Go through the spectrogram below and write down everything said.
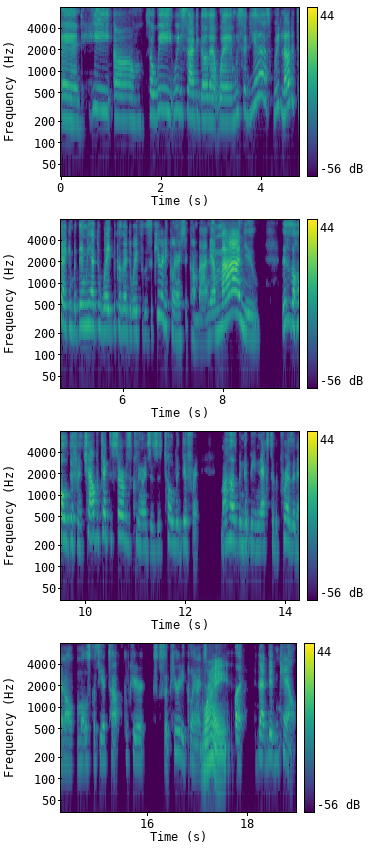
and he um so we we decided to go that way and we said yes we'd love to take him but then we had to wait because we had to wait for the security clearance to come by now mind you this is a whole different child protective service clearances is totally different. My husband could be next to the president almost because he had top security clearance. Right. But that didn't count.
